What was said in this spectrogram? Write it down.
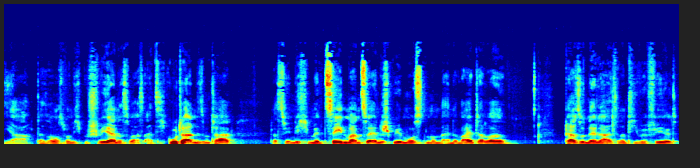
ja, da soll man uns mal nicht beschweren. Das war das einzig Gute an diesem Tag, dass wir nicht mit zehn Mann zu Ende spielen mussten und eine weitere personelle Alternative fehlt.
